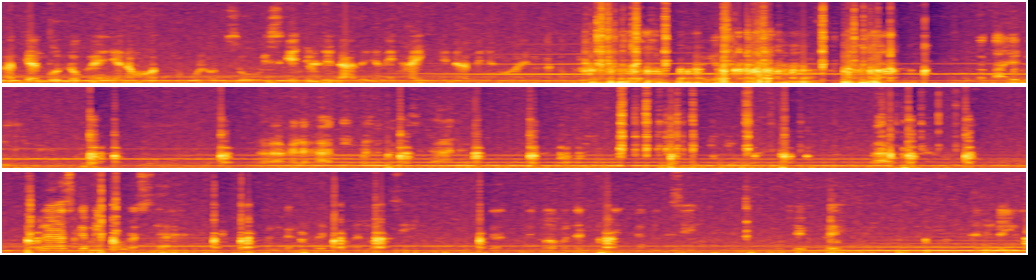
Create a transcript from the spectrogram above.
At yan bundok na yan ang mga tumukulot. So, schedule din natin yan, i-hike din natin yan mga katuklas. Punta tayo doon. Nakakalahati pa lang sa daanan. Medyo ba, wala kasi kami oras na ang ganda ng ano kasi nagmamadali din kami kasi syempre ano na yung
